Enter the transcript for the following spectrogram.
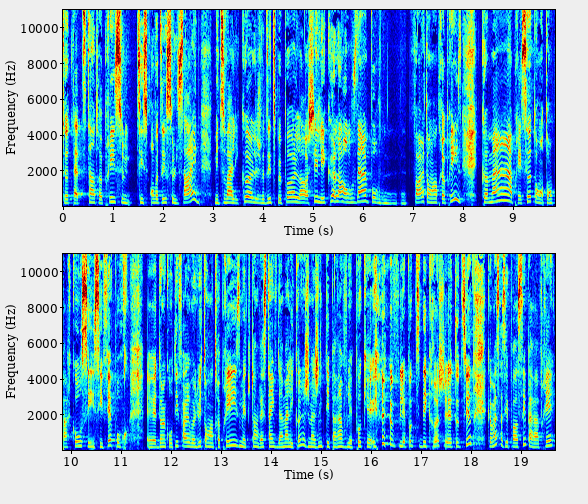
tu as ta petite entreprise, on va dire sur le side, mais tu vas à l'école. Je veux dire, tu peux pas lâcher l'école à 11 ans pour faire ton entreprise. Comment, après ça, ton, ton parcours s'est fait pour, euh, d'un côté, faire évoluer ton entreprise, mais tout en restant évidemment à l'école? J'imagine que tes parents voulaient pas que, voulaient pas que décroches euh, tout de suite. Comment ça s'est passé par après?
